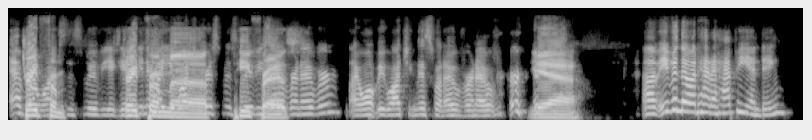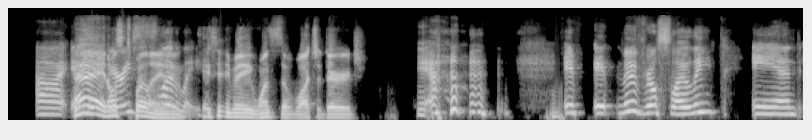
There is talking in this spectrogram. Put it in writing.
ever straight watch from- this movie again. straight You know how from, you watch uh, Christmas P. movies over and over? I won't be watching this one over and over. Yeah. um, even though it had a happy ending. Uh, it hey, don't spoil slowly. in case anybody wants to watch a dirge. Yeah. it it moved real slowly and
